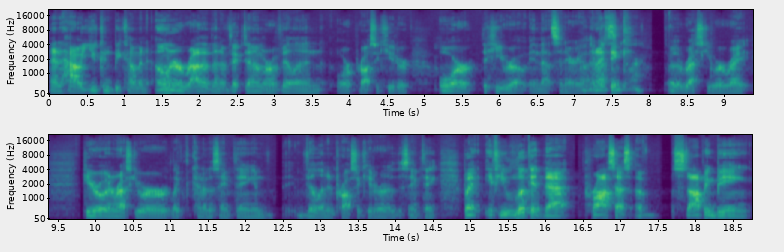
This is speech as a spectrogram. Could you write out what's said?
and how you can become an owner rather than a victim or a villain or a prosecutor or the hero in that scenario. and I think, or the rescuer, right? Hero and rescuer are like kind of the same thing, and villain and prosecutor are the same thing. But if you look at that process of stopping being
